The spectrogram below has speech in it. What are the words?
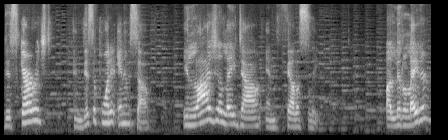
Discouraged and disappointed in himself, Elijah lay down and fell asleep. A little later,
